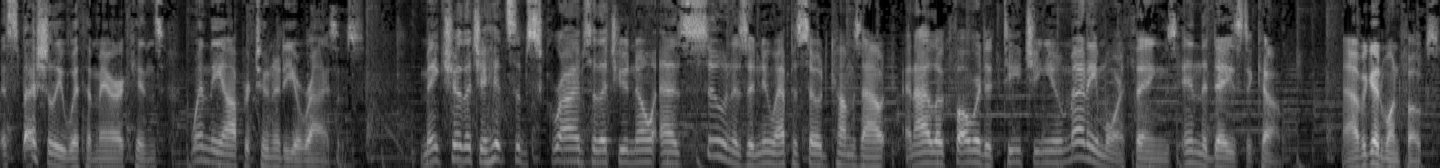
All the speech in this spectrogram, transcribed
especially with Americans, when the opportunity arises. Make sure that you hit subscribe so that you know as soon as a new episode comes out, and I look forward to teaching you many more things in the days to come. Have a good one, folks.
